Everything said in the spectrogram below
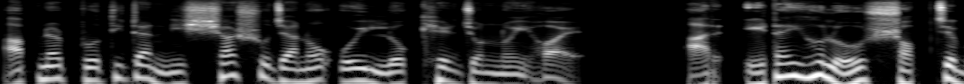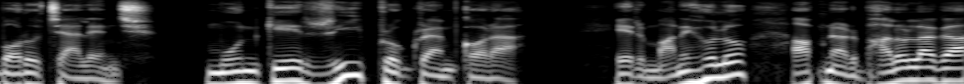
আপনার প্রতিটা নিঃশ্বাসও যেন ওই লক্ষ্যের জন্যই হয়। আর এটাই হলো সবচেয়ে বড় চ্যালেঞ্জ মনকে রিপ্রোগ্রাম করা। এর মানে হলো আপনার ভালো লাগা,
